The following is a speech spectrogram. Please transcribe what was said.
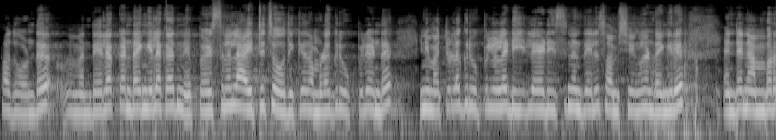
അപ്പം അതുകൊണ്ട് എന്തെങ്കിലുമൊക്കെ ഉണ്ടെങ്കിലൊക്കെ പേഴ്സണലായിട്ട് ചോദിക്കുക നമ്മുടെ ഗ്രൂപ്പിലുണ്ട്. ഇനി മറ്റുള്ള ഗ്രൂപ്പിലുള്ള ഡി ലേഡീസിന് എന്തെങ്കിലും സംശയങ്ങളുണ്ടെങ്കിൽ എന്റെ നമ്പർ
